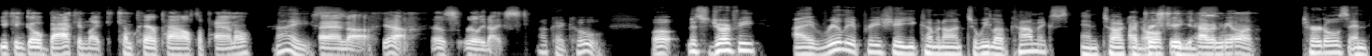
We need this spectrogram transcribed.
you can go back and like compare panel to panel. Nice. And uh yeah, it was really nice. Okay, cool. Well, Mr. Jorfy, I really appreciate you coming on to We Love Comics and talking I appreciate you having me on. turtles and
